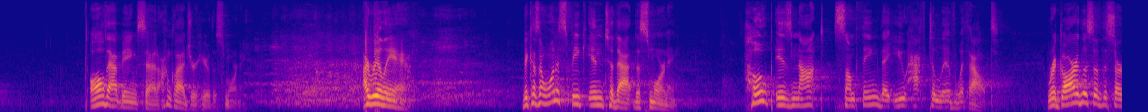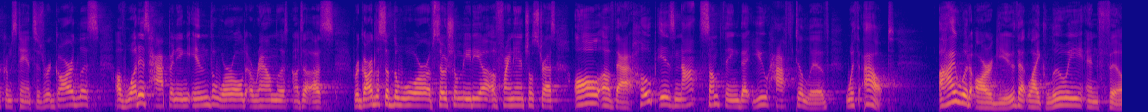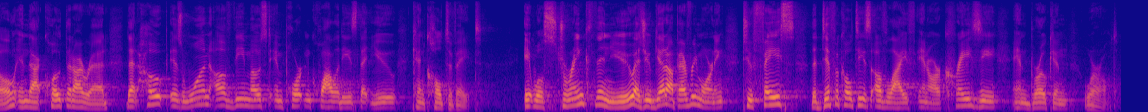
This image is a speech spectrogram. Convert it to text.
All that being said, I'm glad you're here this morning. I really am. Because I want to speak into that this morning. Hope is not something that you have to live without. Regardless of the circumstances, regardless of what is happening in the world around us, regardless of the war, of social media, of financial stress, all of that, hope is not something that you have to live without. I would argue that, like Louis and Phil in that quote that I read, that hope is one of the most important qualities that you can cultivate. It will strengthen you as you get up every morning to face the difficulties of life in our crazy and broken world.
